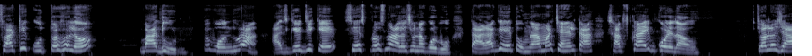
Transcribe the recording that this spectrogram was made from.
সঠিক উত্তর হলো বাদুড়। তো বন্ধুরা, আজকের জিকে শেষ প্রশ্ন আলোচনা করব। তার আগে তোমরা আমার চ্যানেলটা সাবস্ক্রাইব করে দাও। চলো যা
